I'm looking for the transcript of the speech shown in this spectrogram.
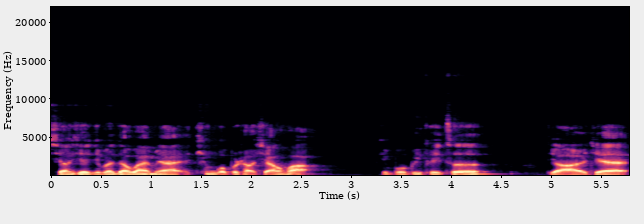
相信你们在外面听过不少闲话，你不必推辞。第二件，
